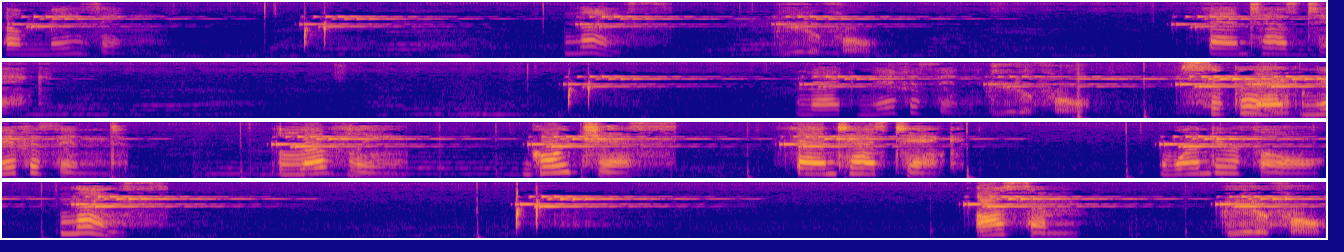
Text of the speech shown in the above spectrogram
Amazing. Nice. Beautiful. Fantastic. Magnificent. Beautiful. Super. Magnificent. Lovely. Gorgeous. Fantastic. Wonderful. Nice. Awesome. Beautiful.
